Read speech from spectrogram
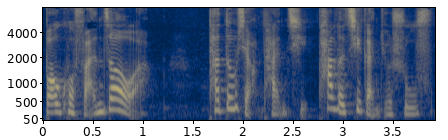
包括烦躁啊，他都想叹气，叹了气感觉舒服。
